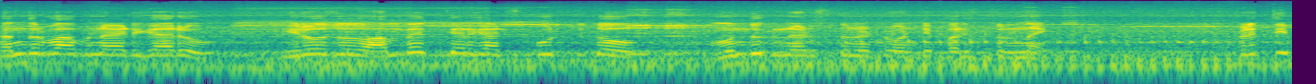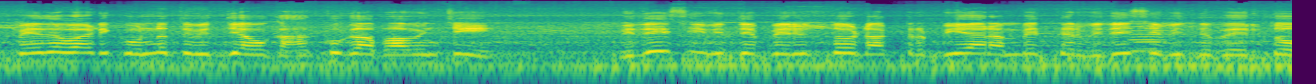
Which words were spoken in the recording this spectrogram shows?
చంద్రబాబు నాయుడు గారు ఈరోజు అంబేద్కర్ గారి స్ఫూర్తితో ముందుకు నడుస్తున్నటువంటి పరిస్థితులు ఉన్నాయి. ప్రతి పేదవాడికి ఉన్నత విద్య ఒక హక్కుగా భావించి విదేశీ విద్య పేరుతో డాక్టర్ బిఆర్ అంబేద్కర్ విదేశీ విద్య పేరుతో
